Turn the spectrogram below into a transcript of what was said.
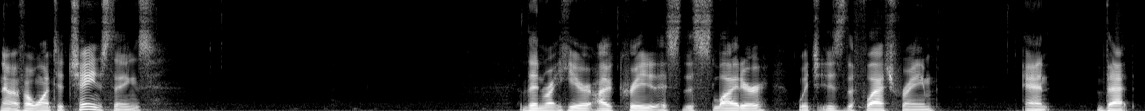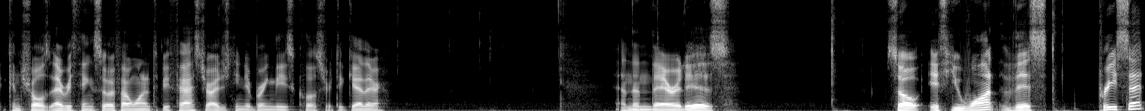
Now if I want to change things, then right here I've created this, this slider which is the flash frame and that controls everything. So if I want it to be faster, I just need to bring these closer together. And then there it is. So if you want this preset,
